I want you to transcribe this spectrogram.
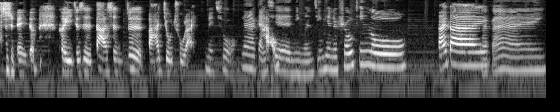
之类的，可以就是大声，就是把他揪出来。没错，那感谢你们今天的收听喽，拜拜，拜拜。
